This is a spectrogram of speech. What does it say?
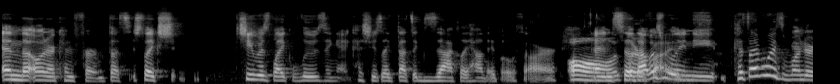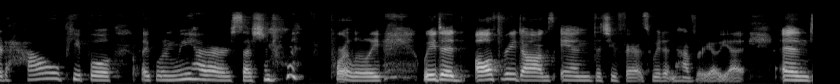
And the owner confirmed that's like, she, she was like losing it because she's like, that's exactly how they both are oh, and so that was really neat because I've always wondered how people like when we had our session with poor Lily, we did all three dogs and the two ferrets. We didn't have Rio yet, and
